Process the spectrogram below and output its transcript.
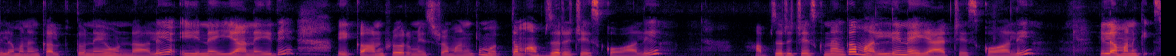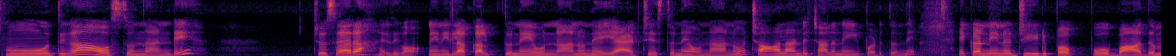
ఇలా మనం కలుపుతూనే ఉండాలి. ఈ నెయ్యి అనేది ఈ కార్న్ఫ్లోర్ మిశ్రమానికి మొత్తం అబ్జర్వ్ చేసుకోవాలి. అబ్జర్వ్ చేసుకున్నాక మళ్ళీ నెయ్యి యాడ్ చేసుకోవాలి. ఇలా మనకి స్మూత్గా వస్తుందండి. చూసారా? ఇదిగో నేను ఇలా కలుపుతూనే ఉన్నాను నెయ్యి యాడ్ చేస్తూనే ఉన్నాను. చాలా అంటే చాలా నెయ్యి పడుతుంది. ఇక్కడ నేను జీడిపప్పు బాదం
